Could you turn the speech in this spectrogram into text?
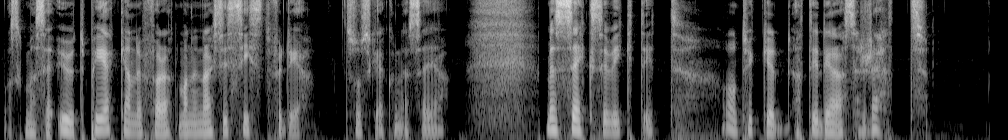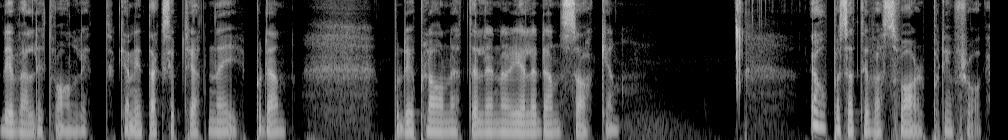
vad ska man säga, utpekande för att man är narcissist för det. Så ska jag kunna säga. Men sex är viktigt. De tycker att det är deras rätt. Det är väldigt vanligt. Kan inte acceptera ett nej på, den, på det planet eller när det gäller den saken. Jag hoppas att det var svar på din fråga.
